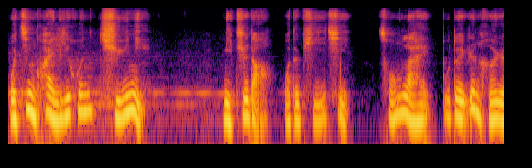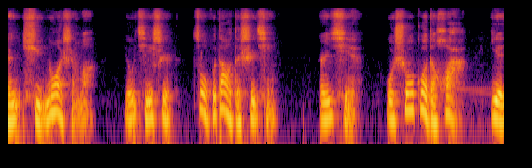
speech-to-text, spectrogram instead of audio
我尽快离婚娶你。你知道我的脾气，从来不对任何人许诺什么。”尤其是做不到的事情，而且我说过的话也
